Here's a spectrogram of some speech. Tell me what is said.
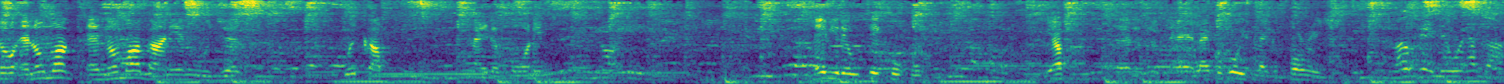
know, a normal a normal Ghanaian would just wake up like the morning. Maybe they will take koko. Yep, and, uh, like koko is like a porridge. Okay, they would have that.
